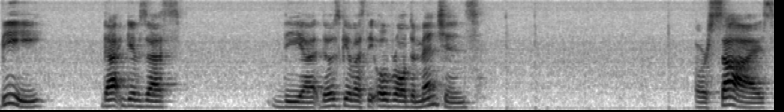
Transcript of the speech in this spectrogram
B, that gives us the, uh, those give us the overall dimensions or size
